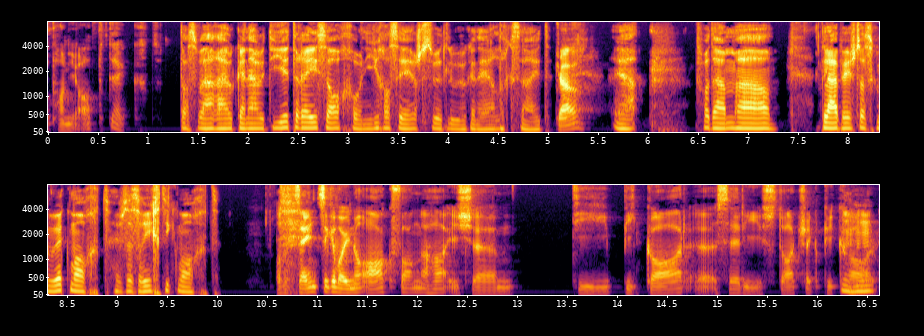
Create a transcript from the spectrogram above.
glaube, habe ich abgedeckt. Das wären auch genau die drei Sachen, die ich als erstes würde schauen, ehrlich gesagt. Gell? Ja. Von dem her, glaube ich, hast du das gut gemacht, hast du das richtig gemacht. Also das Einzige, was ich noch angefangen habe, ist ähm, die Picard-Serie, Star Trek Picard. Mhm.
